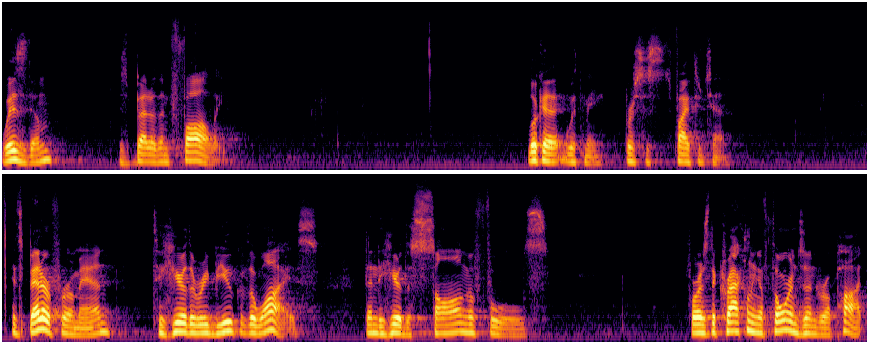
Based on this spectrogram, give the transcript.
Wisdom is better than folly. Look at it with me, verses 5 through 10. It's better for a man to hear the rebuke of the wise than to hear the song of fools. For as the crackling of thorns under a pot,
